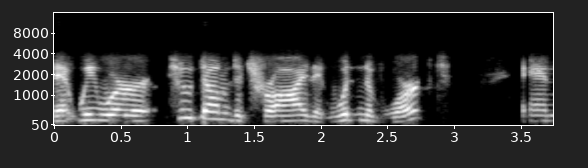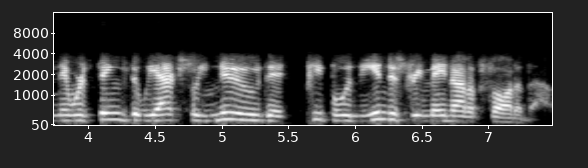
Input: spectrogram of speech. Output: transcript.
that we were too dumb to try that wouldn't have worked, and there were things that we actually knew that people in the industry may not have thought about.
